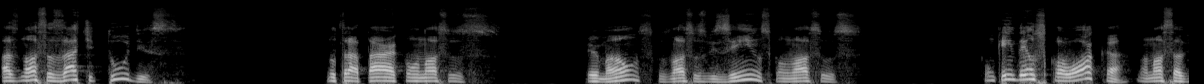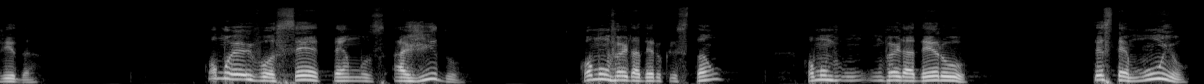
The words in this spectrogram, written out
as nossas atitudes no tratar com nossos irmãos, com os nossos vizinhos, com nossos com quem Deus coloca na nossa vida? Como eu e você temos agido como um verdadeiro cristão, como um, um verdadeiro testemunho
